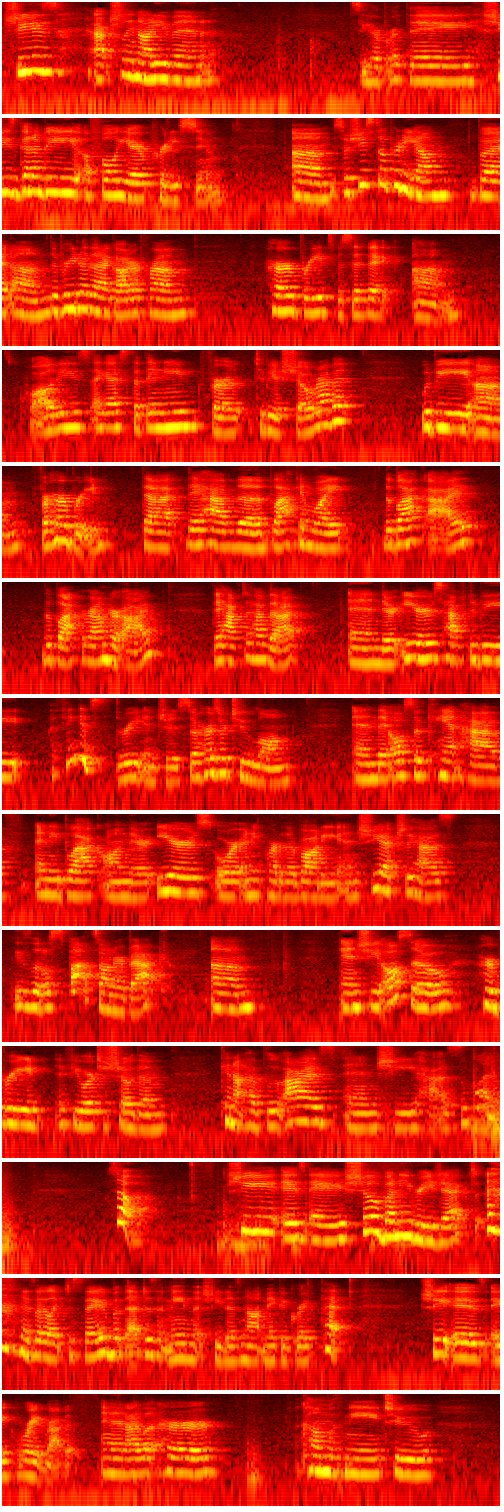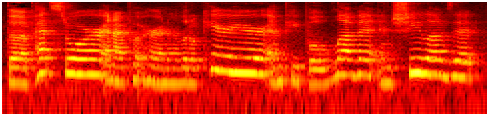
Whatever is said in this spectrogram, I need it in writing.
she's actually not even, see her birthday, she's gonna be a full year pretty soon. Um, so she's still pretty young, but um, the breeder that I got her from, her breed specific um, qualities, I guess, that they need for to be a show rabbit would be um, for her breed that they have the black and white, the black eye, the black around her eye. They have to have that, and their ears have to be, I think it's three inches, so hers are too long. And they also can't have any black on their ears or any part of their body. And she actually has these little spots on her back. Um, and she also, her breed, if you were to show them, cannot have blue eyes, and she has one. So, she is a show bunny reject, as I like to say, but that doesn't mean that she does not make a great pet. She is a great rabbit, and I let her come with me to the pet store, and I put her in her little carrier, and people love it, and she loves it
